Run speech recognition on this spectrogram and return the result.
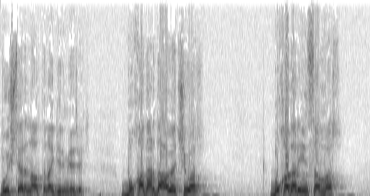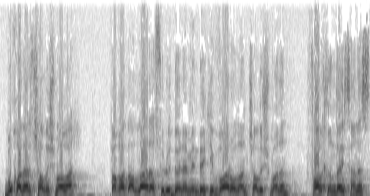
bu işlerin altına girmeyecek. Bu kadar davetçi var, bu kadar insan var, bu kadar çalışma var. Fakat Allah Resulü dönemindeki var olan çalışmanın farkındaysanız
